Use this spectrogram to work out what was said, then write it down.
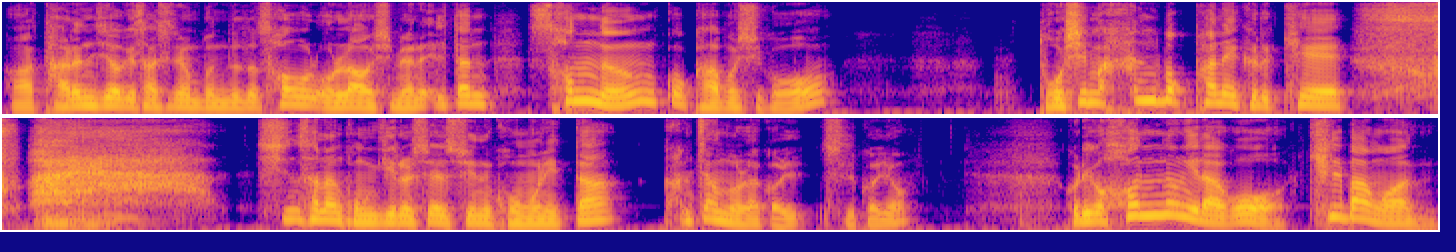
아, 다른 지역에 사시는 분들도 서울 올라오시면 일단 선능 꼭 가보시고 도심 한복판에 그렇게 하, 신선한 공기를 쐴 수 있는 공원이 있다? 깜짝 놀랄걸요. 그리고 헌능이라고 킬방원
